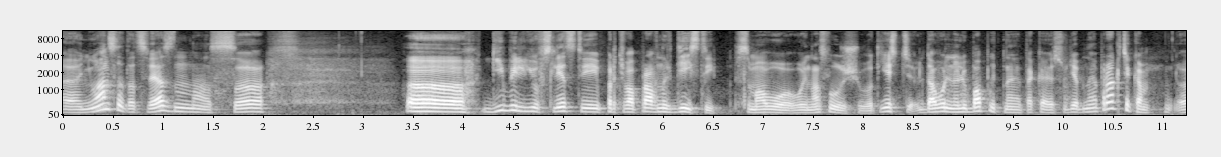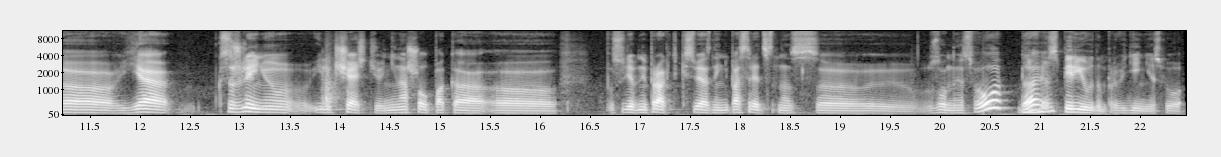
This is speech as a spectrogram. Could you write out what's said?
нюанс этот связан с э, гибелью вследствие противоправных действий самого военнослужащего. Вот есть довольно любопытная такая судебная практика. Э, я, к сожалению или к счастью, не нашел пока э, судебной практики, связанной непосредственно с э, зоной СВО, да, Мгм. с периодом проведения СВО.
